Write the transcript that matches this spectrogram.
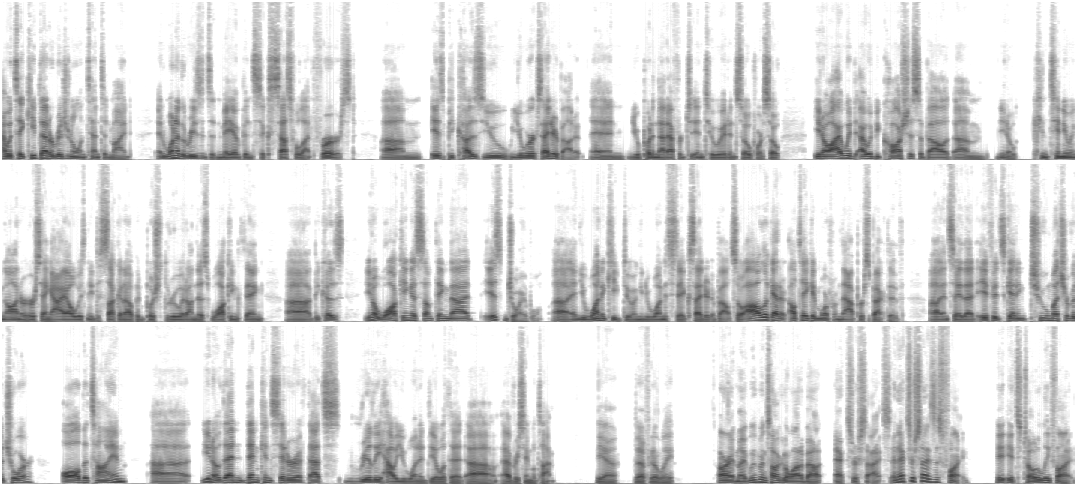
I would say keep that original intent in mind. And one of the reasons it may have been successful at first um, is because you you were excited about it and you're putting that effort into it and so forth. So, you know, I would I would be cautious about um, you know continuing on or, or, saying I always need to suck it up and push through it on this walking thing uh, because you know walking is something that is enjoyable uh, and you want to keep doing and you want to stay excited about. So I'll look at it. I'll take it more from that perspective uh, and say that if it's getting too much of a chore all the time uh, you know, then then consider if that's really how you want to deal with it uh, every single time. Yeah, definitely. All right, Mike. We've been talking a lot about exercise, and exercise is fine. It, it's totally fine.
